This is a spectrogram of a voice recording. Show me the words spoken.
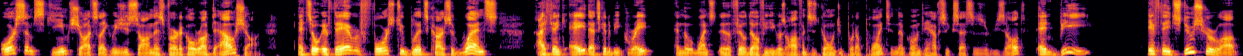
or some schemed shots like we just saw in this vertical route to Alshon. And so if they are forced to blitz Carson Wentz, I think A, that's going to be great. And the once the Philadelphia Eagles offense is going to put up points and they're going to have success as a result. And B, if they do screw up,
